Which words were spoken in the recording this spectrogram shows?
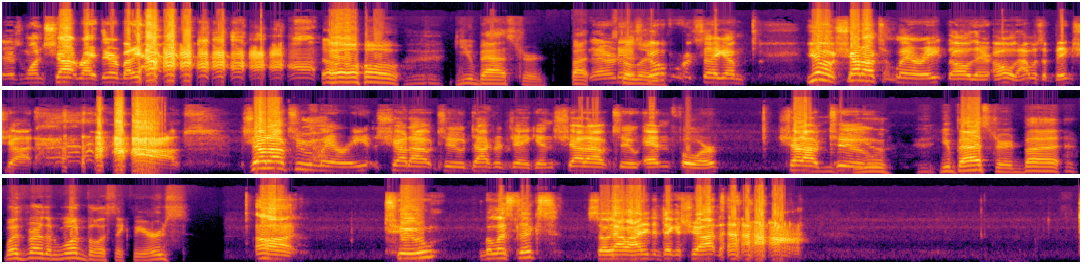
There's one shot right there, buddy. Oh, you bastard! But there it is. Go for it, Sega. Yo, shout out to Larry. Oh, there. Oh, that was a big shot. shout out to Larry. Shout out to Dr. Jenkins. Shout out to N4. Shout out to you, you bastard! But what's better than one ballistic fears? uh two ballistics. So now I need to take a shot.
